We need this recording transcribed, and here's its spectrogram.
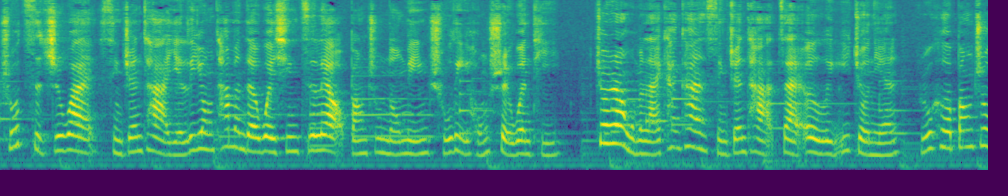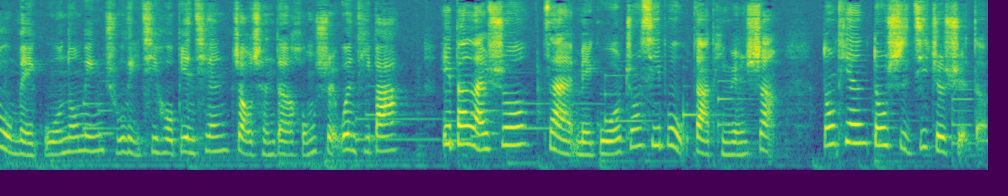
除此之外，Syngenta 也利用他们的卫星资料，帮助农民处理洪水问题。就让我们来看看 Syngenta 在2019年如何帮助美国农民处理气候变迁造成的洪水问题吧。一般来说，在美国中西部大平原上，冬天都是积着雪的。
